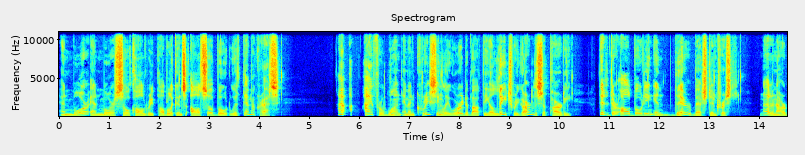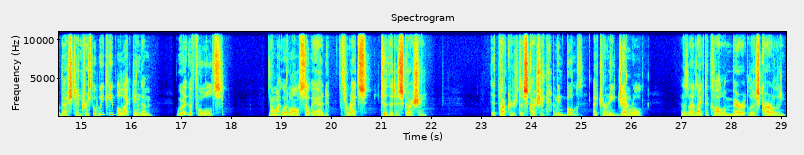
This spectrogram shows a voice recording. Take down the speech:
and more and more so called Republicans also vote with Democrats. I, I, for one, am increasingly worried about the elites, regardless of party, that they're all voting in their best interest, not in our best interest, but we keep electing them. We're the fools. Now, I would also add threats to the discussion, to Tucker's discussion. I mean, both Attorney General, as I like to call him, Meritless Garland,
